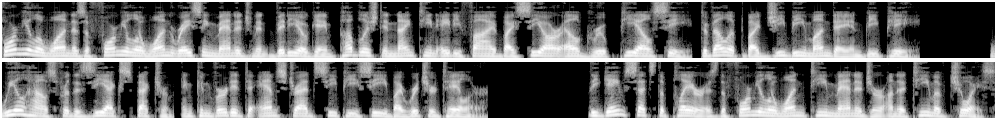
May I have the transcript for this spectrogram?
Formula One is a Formula One racing management video game published in 1985 by CRL Group plc, developed by GB Monday and BP. Wheelhouse for the ZX Spectrum, and converted to Amstrad CPC by Richard Taylor. The game sets the player as the Formula One team manager on a team of choice,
